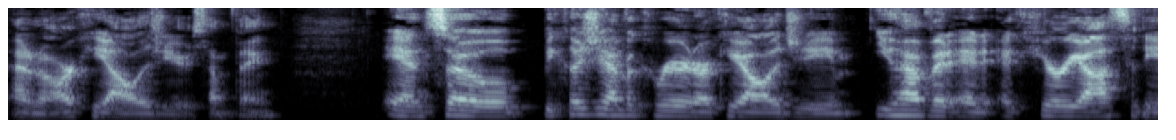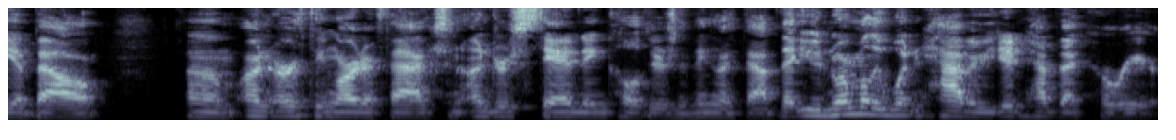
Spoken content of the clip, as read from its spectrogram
i don't know archaeology or something and so, because you have a career in archaeology, you have a, a curiosity about um, unearthing artifacts and understanding cultures and things like that that you normally wouldn't have if you didn't have that career.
